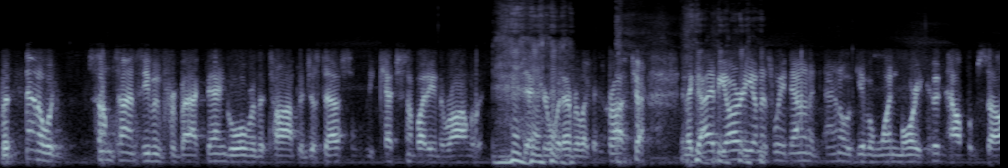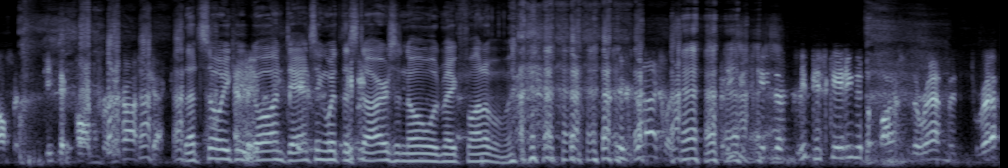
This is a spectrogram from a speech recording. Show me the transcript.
But Dano would sometimes even for back then go over the top and just absolutely catch somebody in the wrong with a stick or whatever, like a cross check. And the guy would be already on his way down, and Dano would give him one more. He couldn't help himself, and he'd get called for a cross check. That's so he could go on Dancing with the Stars and no one would make fun of him. exactly. But he'd, be skating, he'd be skating to the box of the ref, and the ref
